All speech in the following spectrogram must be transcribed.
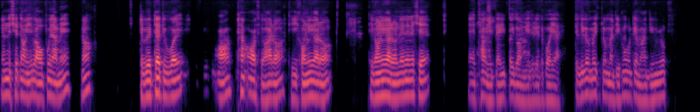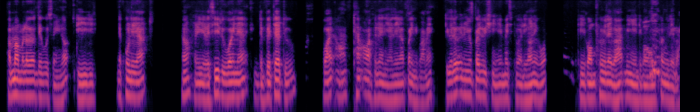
နည်းနည်းချက်တောင်းရေးပါအောင်ပွင့်လာမယ်နော် double tap to white အော် turn off ဆိုတော့ဒီကောင်လေးကတော့ဒီကောင်လေးကတော့နည်းနည်းတစ်ချက်အဲထောက်ရင်ပြန်ပြီးပိတ်သွားမယ်ဆိုတဲ့သဘောရတယ်တကယ်လို့ message တို့မှာဒီဖုန်းအတက်မှာဒီမျိုး ဘာမှမလုပ်ရသေးဘူးဆိုရင်တော့ဒီနှစ်ခုလေးကနော်ဒီ receive to white နဲ့ double tap to white on turn off ဆိုတဲ့နေရာလေးကပိတ်နေပါမယ်ဒီကလေးအဲ့လိုမျိုးပိတ်လို့ရှိရင် message တို့ကဒီကောင်လေးကိုဒီကောင်ဖွင့်လိုက်ပါပြီးရင်ဒီကောင်ကိုဖွင့်လိုက်ပါ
